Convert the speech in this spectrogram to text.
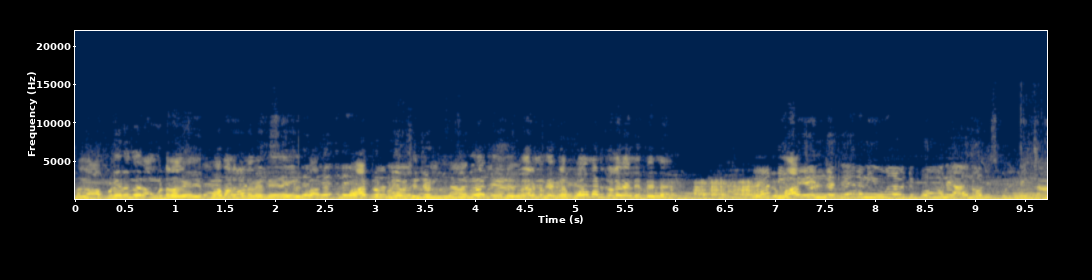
நாங்க அப்படி இருந்தா உங்ககிட்ட நாங்க போமான்னு சொல்லவே இல்லையா எங்களுக்கு மாற்றுப்புரிய செஞ்சுட்டு. வேற என்ன கேட்கல போமான்னு சொல்லவே இல்லையா இப்ப என்ன எங்களுக்கு மாற்று எங்க தேவை நீங்க ஊழ விட்டு போங்கன்னு யாரும் நோட்டீஸ் கொடுத்தீங்களா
